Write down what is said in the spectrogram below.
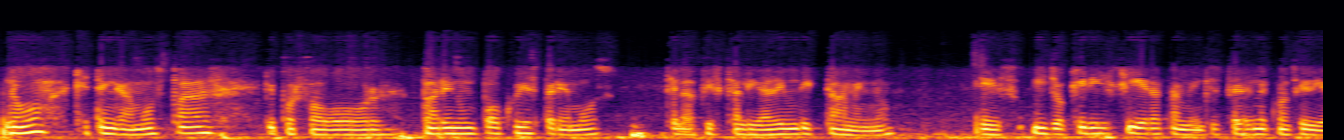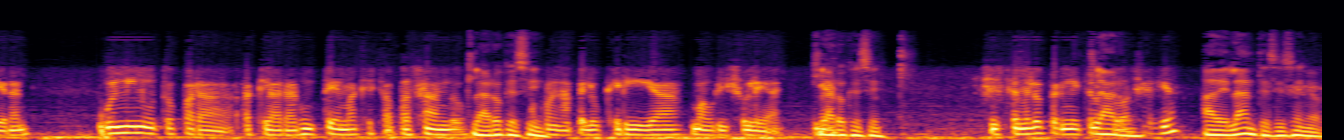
No, que tengamos paz, que por favor paren un poco y esperemos que la fiscalía dé un dictamen, ¿no? Eso. Y yo quisiera también que ustedes me concedieran un minuto para aclarar un tema que está pasando Claro que sí. con la peluquería Mauricio Leal. Claro que sí. Si usted me lo permite, Claro. ¿lo puedo hacer ya? Adelante, sí, señor.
